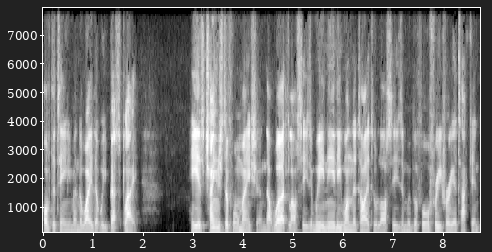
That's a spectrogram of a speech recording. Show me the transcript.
of the team and the way that we best play. He has changed the formation that worked last season. We nearly won the title last season with a 4 3 3 attacking.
